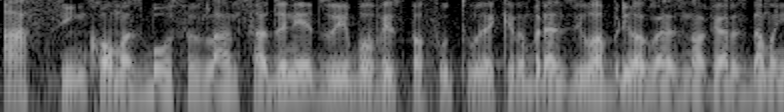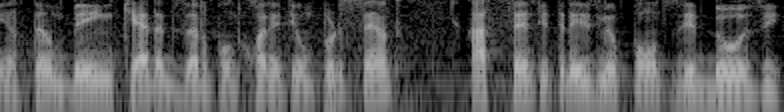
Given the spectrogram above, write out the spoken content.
Assim como as bolsas lá nos Estados Unidos, o Ibovespa Futura aqui no Brasil abriu agora às 9 horas da manhã também em queda de 0.41% a 103 mil pontos e 12.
